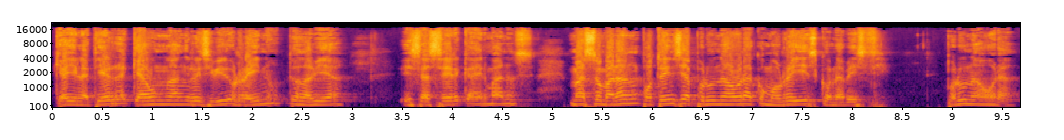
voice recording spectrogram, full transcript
que hay en la tierra, que aún no han recibido reino, todavía está cerca, hermanos, mas tomarán potencia por una hora como reyes con la bestia, por una hora.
